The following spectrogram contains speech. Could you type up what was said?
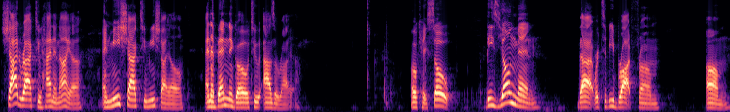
Shadrach to Hananiah, and Meshach to Mishael and Abednego to Azariah. Okay, so these young men that were to be brought from um,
